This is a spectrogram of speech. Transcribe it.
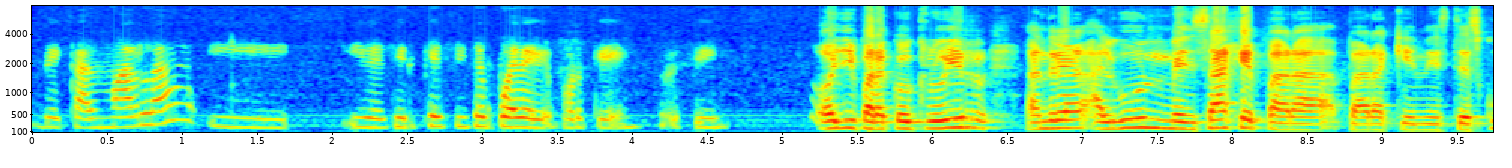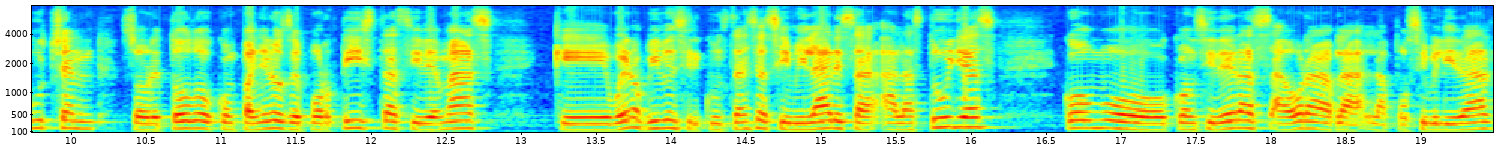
de calmarla y, y decir que sí se puede, porque pues sí, Oye, para concluir, Andrea, ¿algún mensaje para, para quienes te escuchan, sobre todo compañeros deportistas y demás, que, bueno, viven circunstancias similares a, las tuyas? ¿Cómo consideras ahora la, posibilidad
